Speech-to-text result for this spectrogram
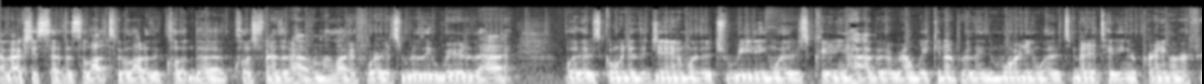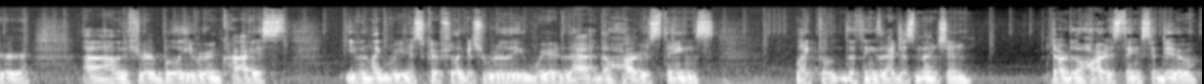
I've actually said this a lot to a lot of the, clo- the close friends that I have in my life, where it's really weird that whether it's going to the gym, whether it's reading, whether it's creating a habit around waking up early in the morning, whether it's meditating or praying, or if you're um, if you're a believer in Christ, even like reading scripture, like it's really weird that the hardest things, like the the things that I just mentioned, that are the hardest things to do,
